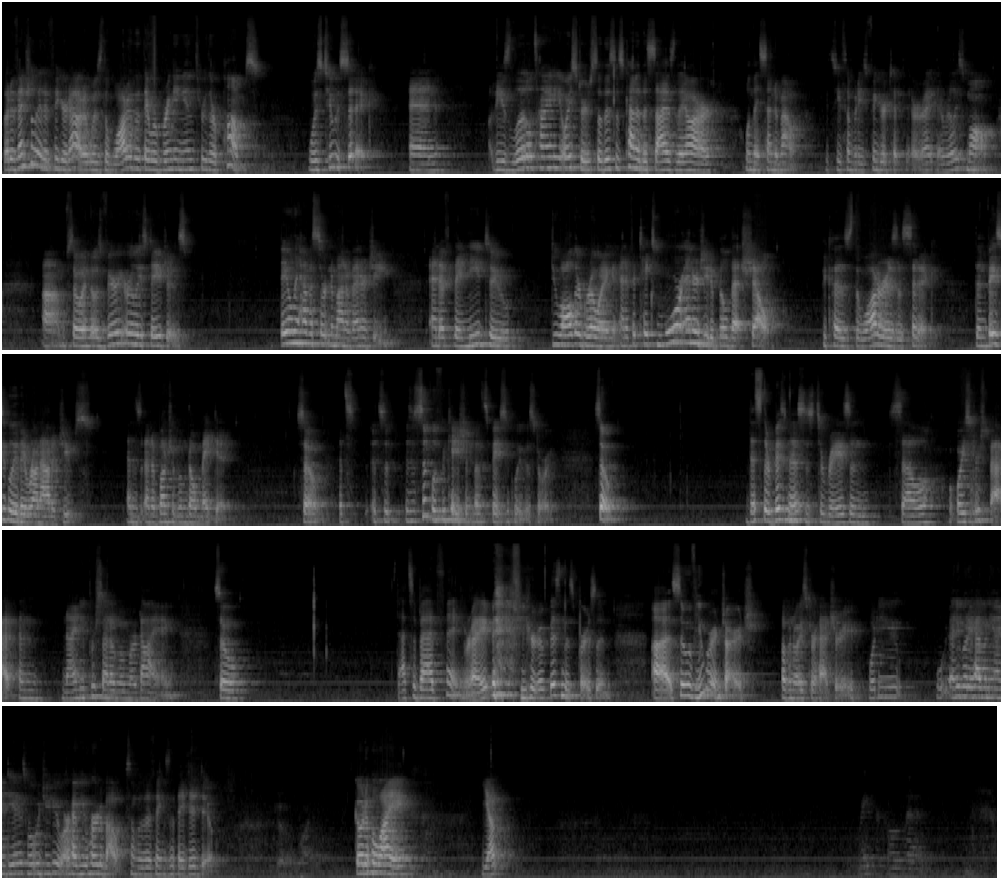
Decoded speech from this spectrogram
but eventually they figured out it was the water that they were bringing in through their pumps was too acidic. And these little tiny oysters, so this is kind of the size they are when they send them out. You see somebody's fingertip there, right? They're really small. Um, so in those very early stages, they only have a certain amount of energy. And if they need to do all their growing, and if it takes more energy to build that shell because the water is acidic, then basically they run out of juice, and, and a bunch of them don't make it. So it's, it's, a, it's a simplification, that's basically the story. So that's their business is to raise and sell oyster spat, and 90% of them are dying. So that's a bad thing, right? if you're a business person. Uh, so if you were in charge of an oyster hatchery, what do you, anybody have any ideas? What would you do? Or have you heard about some of the things that they did do? Go to Hawaii. Yep. Wait for cold weather.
